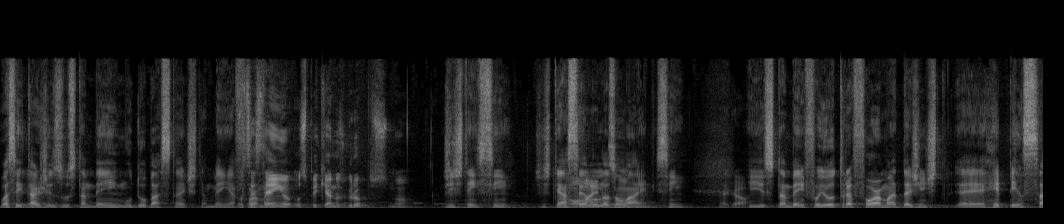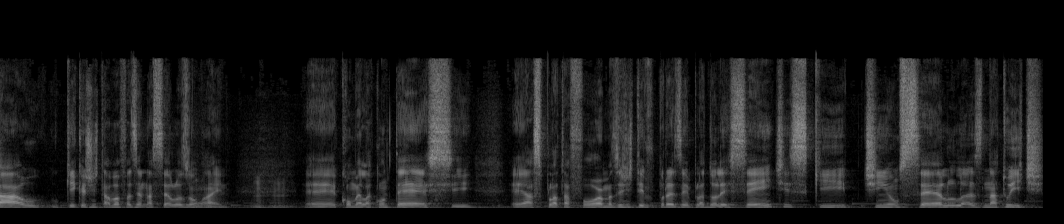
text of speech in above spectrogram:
O aceitar. Jesus também mudou bastante também a Vocês forma... têm os pequenos grupos? Não. A gente tem sim. A gente tem as células online, sim. Legal. E isso também foi outra forma da gente é, repensar o, o, que, que a gente estava fazendo nas células online. Uhum. É, como ela acontece, é, as plataformas. A gente teve, por exemplo, adolescentes que tinham células na Twitch.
